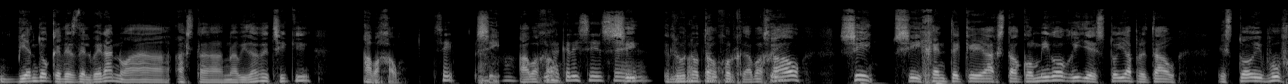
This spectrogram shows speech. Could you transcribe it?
viendo que desde el verano hasta Navidad de Chiqui ha bajado. Sí. Sí, ha bajado. La crisis. Sí, lo he notado, Jorge, ha bajado. ¿Sí? sí, gente que ha estado conmigo, Guille, estoy apretado. Estoy, uf,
